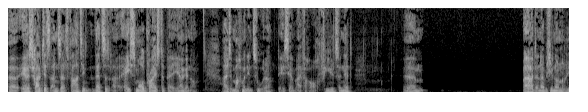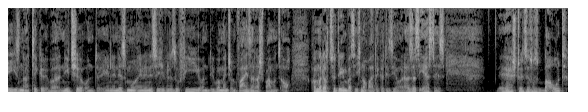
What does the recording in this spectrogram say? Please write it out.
äh, er schreibt jetzt als Fazit, that's a, a small price to pay. Ja, genau. Also machen wir den zu, oder? Der ist ja einfach auch viel zu nett. Ähm, Ah, dann habe ich hier noch einen Riesenartikel über Nietzsche und Hellenismus, hellenistische Philosophie und Übermensch und Weiser, das sparen wir uns auch. Kommen wir doch zu dem, was ich noch weiter kritisieren wollte. Also das erste ist, der Stoizismus baut,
